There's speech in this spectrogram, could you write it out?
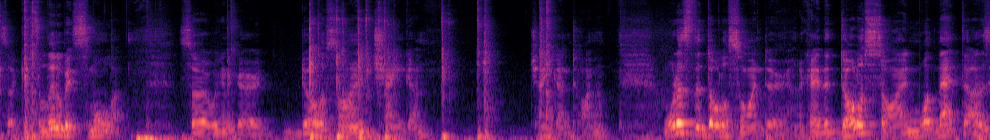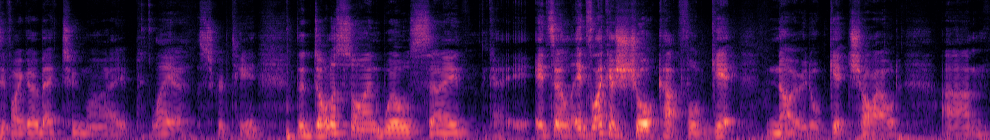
So it gets a little bit smaller. So we're going to go dollar sign chain gun chain gun timer. What does the dollar sign do? Okay, the dollar sign, what that does, if I go back to my player script here, the dollar sign will say, okay, it's a it's like a shortcut for get node or get child. Um,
